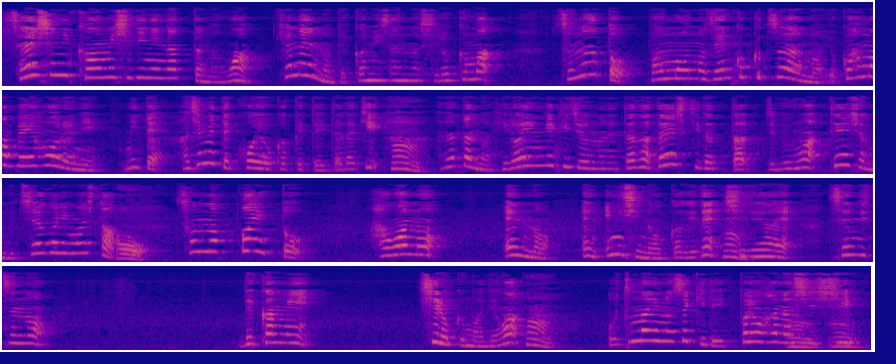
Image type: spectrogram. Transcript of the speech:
最初に顔見知りになったのは去年のデカミさんの白熊その後万門の全国ツアーの横浜ベイホールに見て初めて声をかけていただき、うん。あなたのヒロイン劇場のネタが大好きだった。自分はテンションぶち上がりました。そんなパイとハワの縁の縁縁西のおかげで知り合え、先日のデカミ白熊では、うん。お隣の席でいっぱいお話しし、うんうん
